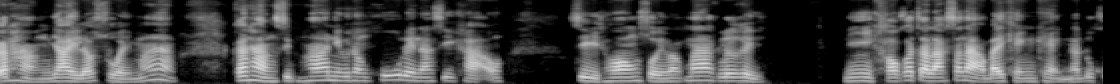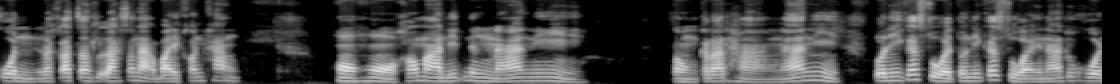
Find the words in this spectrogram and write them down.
กระถางใหญ่แล้วสวยมาก กระถาง 15 นิ้วทั้งคู่เลยนะสีขาว สีทองสวยมากๆเลย นี่เขาก็จะลักษณะใบแข็งๆนะทุกคน แล้วก็จะลักษณะใบค่อนข้างห่อๆเข้ามานิดนึงนะนี่สองกระถางนะนี่ ตัวนี้ก็สวยตัวนี้ก็สวยนะ ทุกคน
